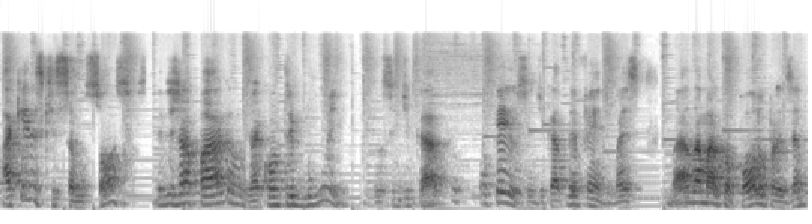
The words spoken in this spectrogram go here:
Aqueles que são sócios, eles já pagam, já contribuem o sindicato, ok, o sindicato defende, mas na, Marco Polo, por exemplo,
